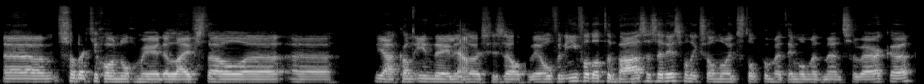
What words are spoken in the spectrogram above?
Um, zodat je gewoon nog meer de lifestyle ja, kan indelen zoals je zelf wil. Of in ieder geval dat de basis er is, want ik zal nooit stoppen met helemaal met mensen werken.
